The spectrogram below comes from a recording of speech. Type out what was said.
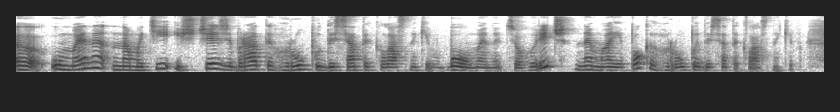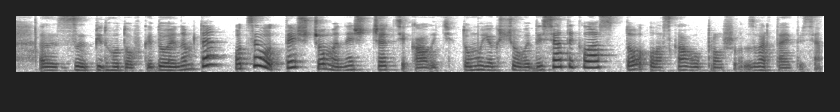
е, у мене на меті іще зібрати групу десятикласників, бо у мене цьогоріч немає поки групи десятикласників е, з підготовки до НМТ. Оце от те, що мене ще цікавить. Тому, якщо ви 10 клас, то ласкаво прошу, звертайтеся.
